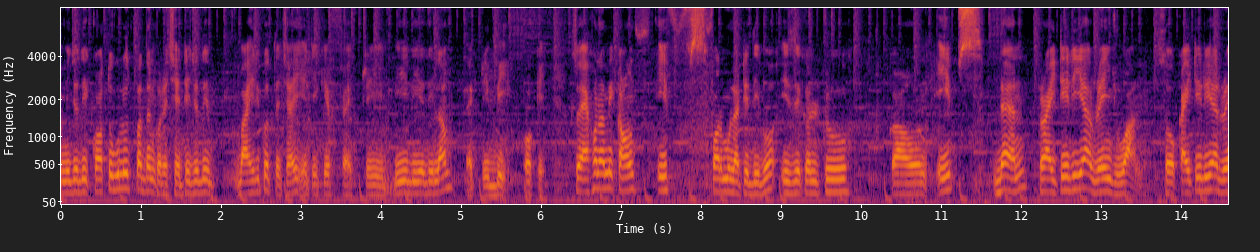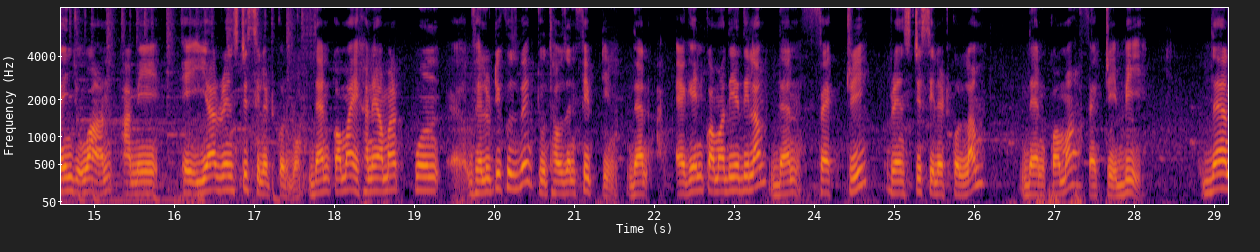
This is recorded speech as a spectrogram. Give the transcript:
আমি যদি কতগুলো উৎপাদন করেছি, এটি যদি বাহির করতে চাই, এটিকে ফ্যাক্টরি বি দিয়ে দিলাম ফ্যাক্টরি বি ওকে সো এখন আমি কাউন্ট ইফস ফর্মুলাটি দিব is equal to count ifs then criteria range one so criteria range one আমি এই ইয়ার রেঞ্জটি সিলেক্ট করব। দেন কমা এখানে আমার কোন ভ্যালুটি খুঁজবে? Two thousand fifteen then again comma দিয়ে দিলাম। দেন ফ্যাক্টরি রেঞ্জটি সিলেক্ট করলাম। দেন কমা ফ্যাক্টরি বি দেন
